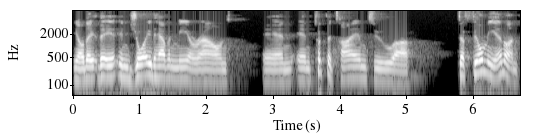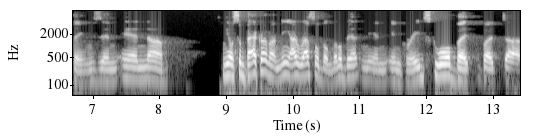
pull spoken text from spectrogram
You know, they they enjoyed having me around, and and took the time to uh, to fill me in on things, and and uh, you know, some background on me. I wrestled a little bit in, in, in grade school, but but uh,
